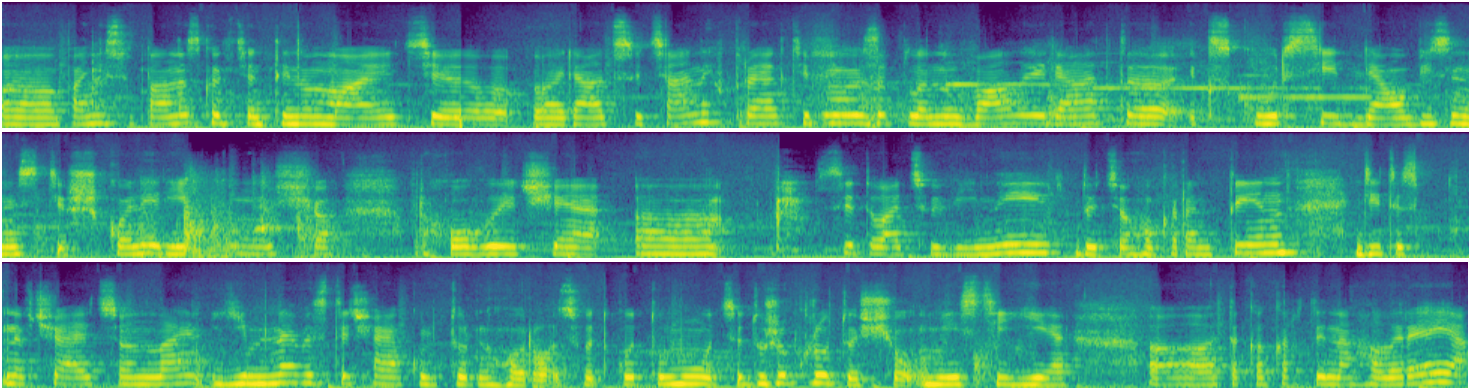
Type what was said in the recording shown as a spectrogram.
е, пані Світлана з Константином мають е, ряд соціальних проєктів. Ми запланували ряд е, екскурсій для обізнаності школярів, тому що враховуючи ситуацію війни, до цього карантин, діти навчаються онлайн, їм не вистачає культурного розвитку. Тому це дуже круто, що у місті є е, така картина галерея.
